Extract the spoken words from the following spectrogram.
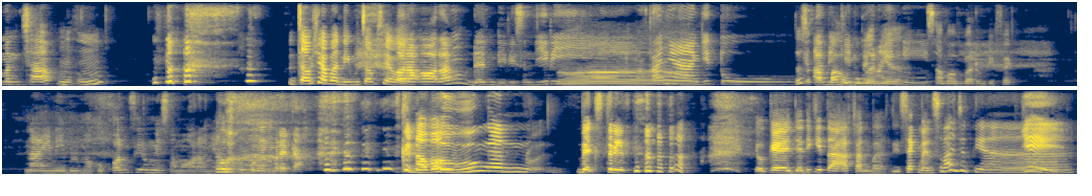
mencap Mm-mm. Mencap siapa nih? Mencap siapa? orang-orang dan diri sendiri. Ah. Makanya gitu. Terus kita apa bikin tema hubungannya ini. sama Barum Effect? Nah, ini belum aku konfirm nih sama orangnya Oh. hubungan mereka. Kenapa hubungan Backstreet? Oke, jadi kita akan bahas di segmen selanjutnya. Yeay.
